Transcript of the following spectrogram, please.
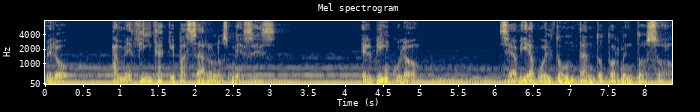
pero a medida que pasaron los meses, el vínculo se había vuelto un tanto tormentoso.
